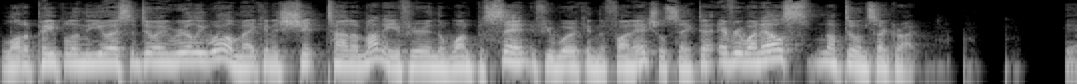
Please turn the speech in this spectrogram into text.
A lot of people in the US are doing really well, making a shit ton of money if you're in the 1%, if you work in the financial sector. Everyone else, not doing so great. Yeah,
